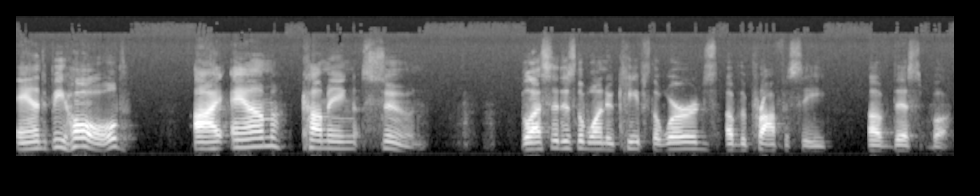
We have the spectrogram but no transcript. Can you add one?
And behold, I am coming soon. Blessed is the one who keeps the words of the prophecy of this book.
